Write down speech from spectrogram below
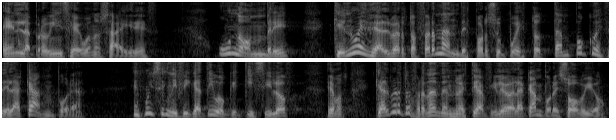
en la provincia de Buenos Aires. Un hombre que no es de Alberto Fernández, por supuesto, tampoco es de la Cámpora. Es muy significativo que Kisilov, digamos, que Alberto Fernández no esté afiliado a la Cámpora es obvio.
